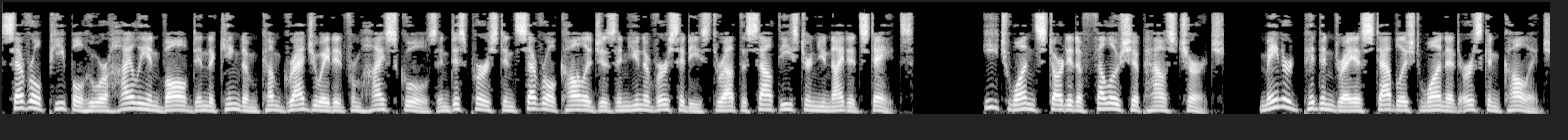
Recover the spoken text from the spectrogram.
several people who were highly involved in the Kingdom Come graduated from high schools and dispersed in several colleges and universities throughout the southeastern United States. Each one started a fellowship house church. Maynard Pittendray established one at Erskine College,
